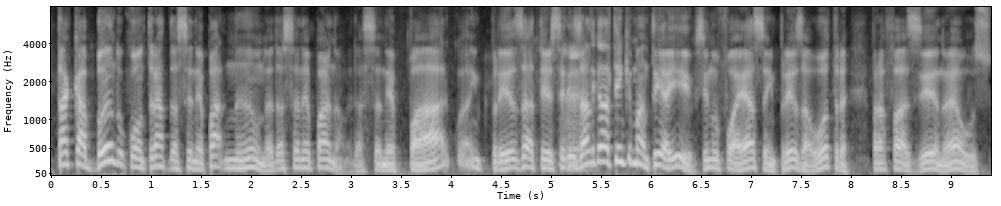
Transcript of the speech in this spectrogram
está acabando o contrato da Sanepar? Não, não é da Sanepar, não. É da Sanepar com a empresa terceirizada É. que ela tem que manter aí. Se não for essa empresa, a outra, para fazer né, os,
